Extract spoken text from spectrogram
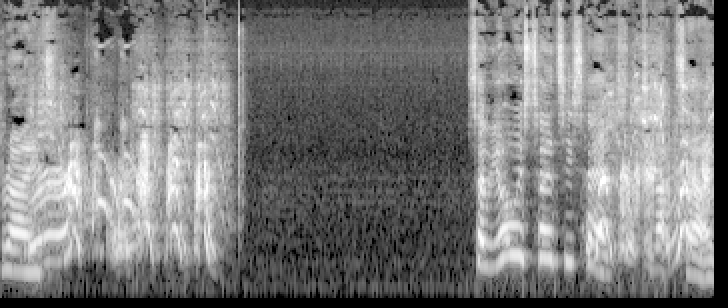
Right. So he always turns his head to that side.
